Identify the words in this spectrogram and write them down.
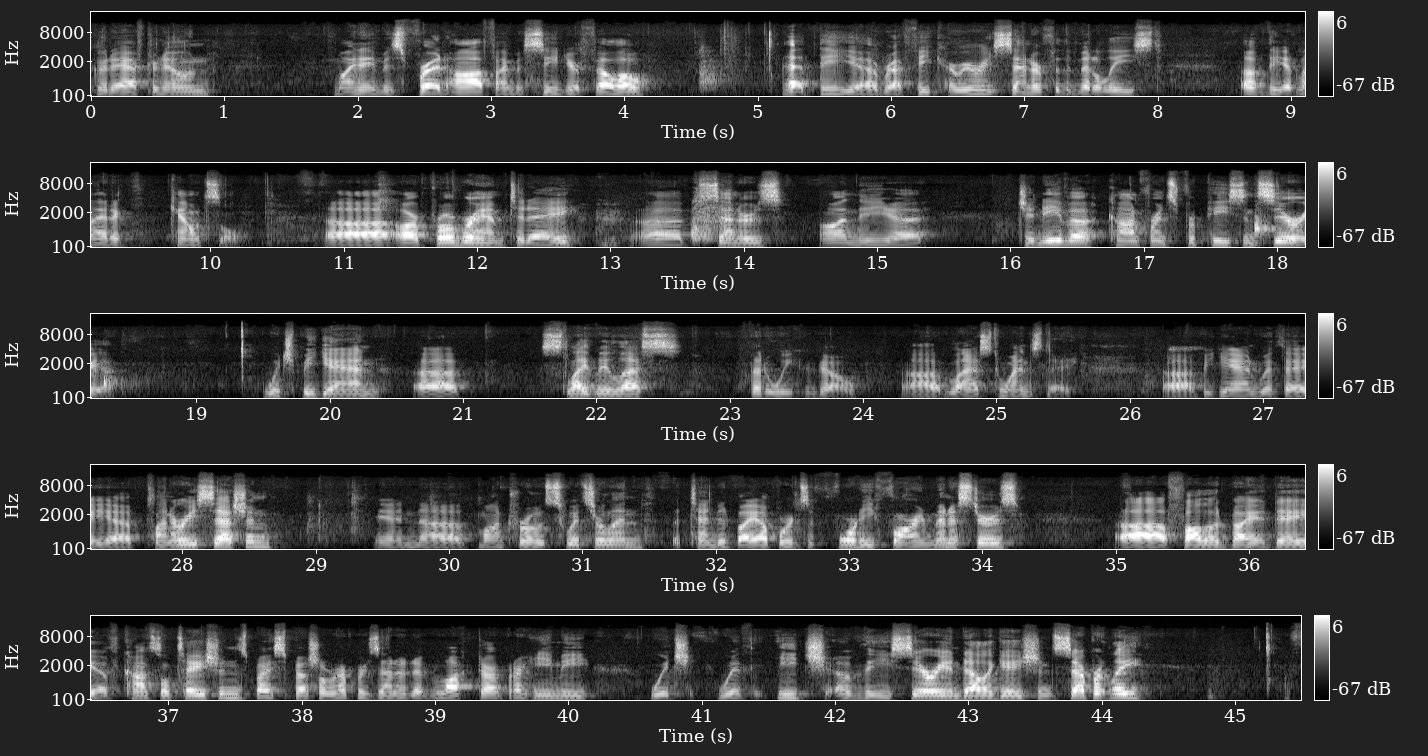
Good afternoon. My name is Fred Hof. I'm a senior fellow at the uh, Rafik Hariri Center for the Middle East of the Atlantic Council. Uh, Our program today uh, centers on the uh, Geneva Conference for Peace in Syria, which began uh, slightly less than a week ago, uh, last Wednesday. Began with a plenary session in uh, Montreux, Switzerland, attended by upwards of 40 foreign ministers, uh, followed by a day of consultations by Special Representative Lakhdar Brahimi, which with each of the Syrian delegations separately,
